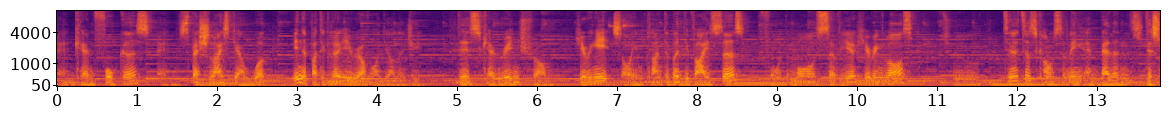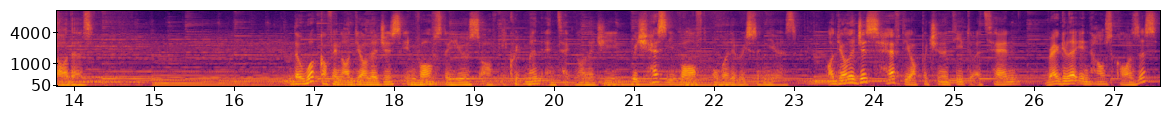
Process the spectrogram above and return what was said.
and can focus and specialize their work in a particular area of audiology. This can range from hearing aids or implantable devices for the more severe hearing loss to tinnitus counseling and balance disorders. The work of an audiologist involves the use of equipment and technology which has evolved over the recent years. Audiologists have the opportunity to attend regular in-house courses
